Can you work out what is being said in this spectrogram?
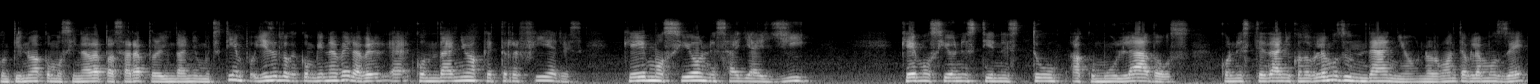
Continúa como si nada pasara, pero hay un daño mucho tiempo. Y eso es lo que conviene ver. A ver, eh, con daño a qué te refieres. ¿Qué emociones hay allí? ¿Qué emociones tienes tú acumulados con este daño? Cuando hablamos de un daño, normalmente hablamos de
